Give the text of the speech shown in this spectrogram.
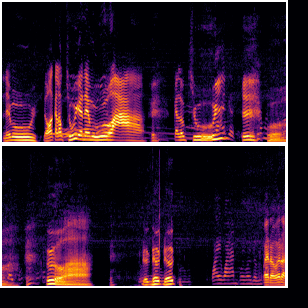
Anh em ơi đó cá lóc chuối anh em. Ơi wow cá lóc chuối. Wow wow được được được. Quay quay anh quay quay gần quay rồi quay rồi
